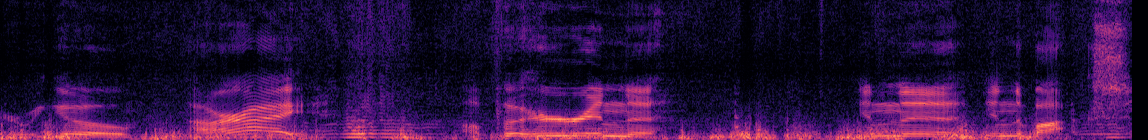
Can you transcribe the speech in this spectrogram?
There we go. All right. I'll put her in the in the in the box.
